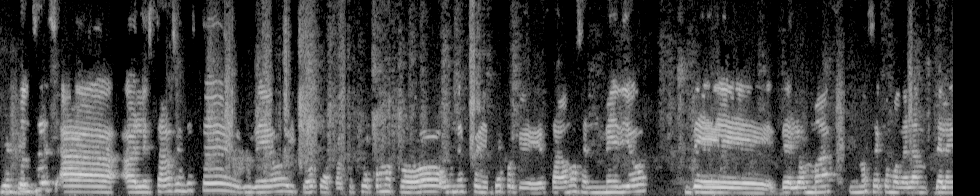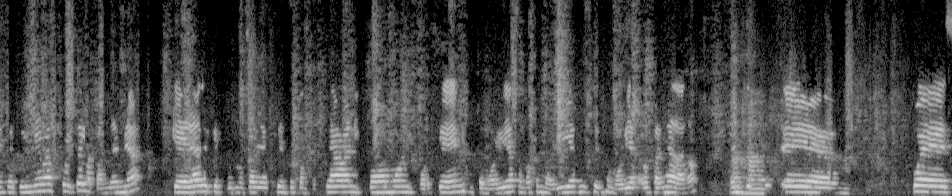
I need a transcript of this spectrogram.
Y entonces, al estar haciendo este video y todo, que aparte fue como todo una experiencia porque estábamos en medio de, de lo más, no sé, como de la, de la incertidumbre más fuerte de la pandemia, que era de que pues no sabías quién te contagiaba, ni cómo, ni por qué, ni si te morías o no te morías, ni si te morías, o sea, nada, ¿no? Entonces, eh, pues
